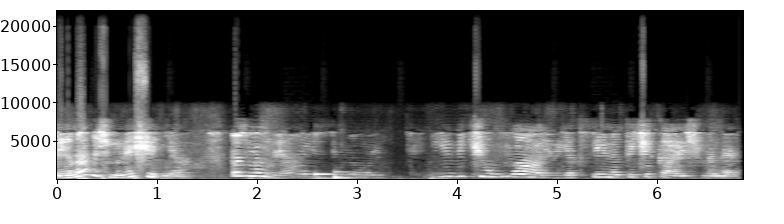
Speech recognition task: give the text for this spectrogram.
Ти гладиш мене щодня, розмовляєш зі мною. Я відчуваю, як сильно ти чекаєш мене.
